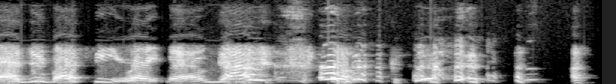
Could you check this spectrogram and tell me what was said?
Edge of my seat right now. God is so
